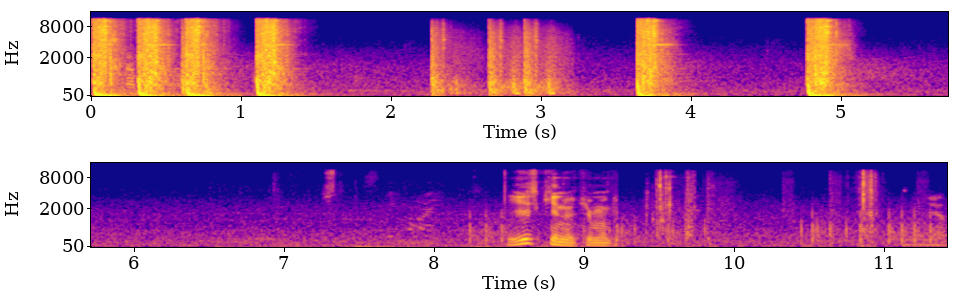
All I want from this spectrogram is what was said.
Не сработало. Есть кинуть ему? Нет.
